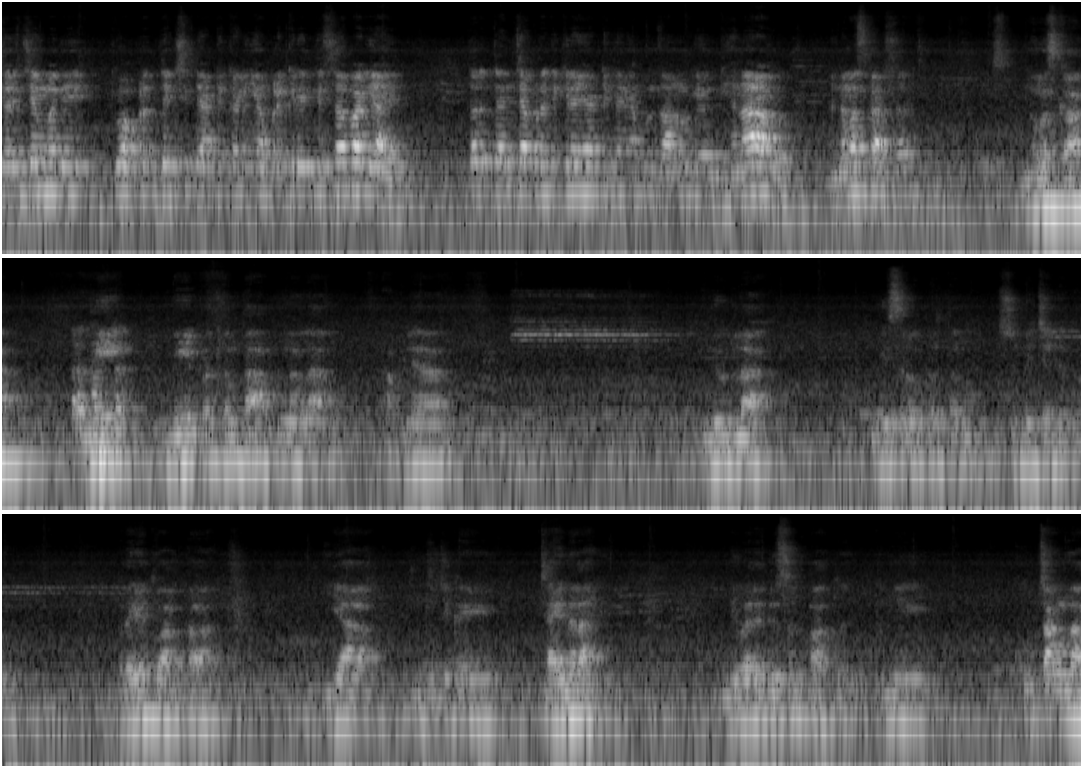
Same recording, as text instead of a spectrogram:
चर्चेमध्ये किंवा प्रत्यक्ष त्या ठिकाणी या प्रक्रियेत ते सहभागी आहेत. तर त्यांच्या प्रतिक्रिया या ठिकाणी आपण जाणून घेणार आहोत. नमस्कार सर. नमस्कार. मी मी प्रथमतः आपणाला आपल्या न्यूजला मी सर्वप्रथम शुभेच्छा देतो. रयत वार्ता या तुमचं जे काही चॅनल आहे मी बऱ्याच दिवसात पाहतो तुम्ही खूप चांगला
